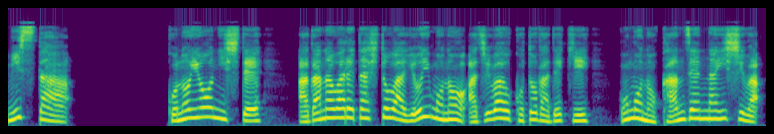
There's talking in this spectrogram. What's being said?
ミスター。このようにして、あがなわれた人は良いものを味わうことができ、主の完全な意志は、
